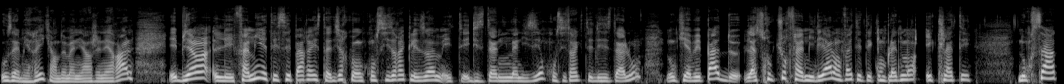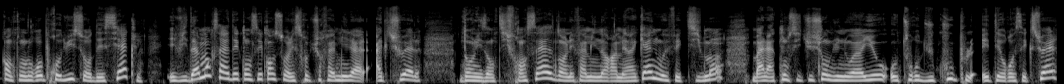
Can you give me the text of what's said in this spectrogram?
aux, Amériques, hein, de manière générale, eh bien, les familles étaient séparées, c'est-à-dire qu'on considérait que les hommes étaient, ils étaient animalisés, on considérait que c'était des étalons, donc il n'y avait pas de, la structure familiale en fait était complètement éclatée donc ça, quand on le reproduit sur des siècles, évidemment que ça a des conséquences sur les structures familiales actuelles dans les Antilles françaises, dans les familles nord-américaines, où effectivement, bah, la constitution du noyau autour du couple hétérosexuel,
